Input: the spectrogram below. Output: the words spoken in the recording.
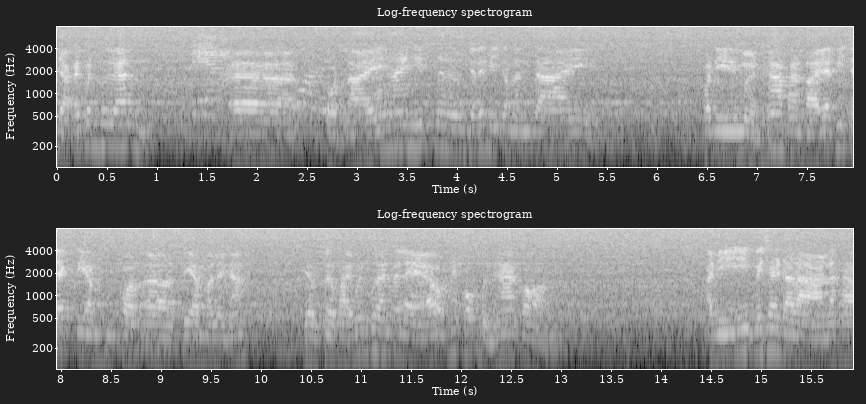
อยากให้เพื่อนๆเอ่อกดไลค์ให้นิดนึงจะได้มีกำลังใจ พอดีหมื่นห้าพันไลค์อะพี่แจ็คเตรียมก่อนเอ่อเตรียมอะไรนะ เตรียมเซอร์ไพรส์เพื่อนๆไปแล้ว ให้ครบหมื่นห้าก่อน อันนี้ไม่ใช่ดารานะคะ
